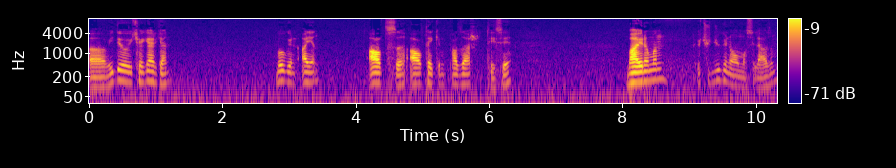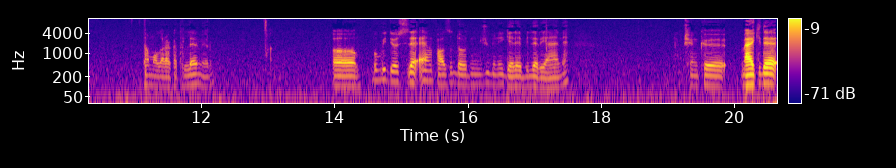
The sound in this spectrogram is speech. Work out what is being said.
Ee, videoyu çekerken bugün ayın 6'sı 6 Ekim pazartesi bayramın 3. gün olması lazım. Tam olarak hatırlayamıyorum. Ee, bu video size en fazla dördüncü günü gelebilir yani. Çünkü belki de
